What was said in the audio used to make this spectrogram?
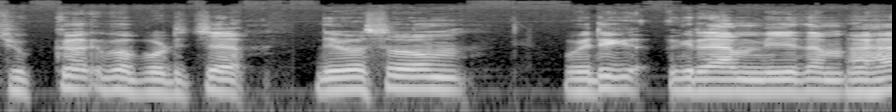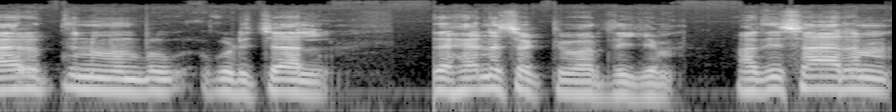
ചുക്ക് ഇവ പൊടിച്ച് ദിവസവും ഒരു ഗ്രാം വീതം ആഹാരത്തിന് മുമ്പ് കുടിച്ചാൽ ദഹനശക്തി വർദ്ധിക്കും. അതിസാരം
